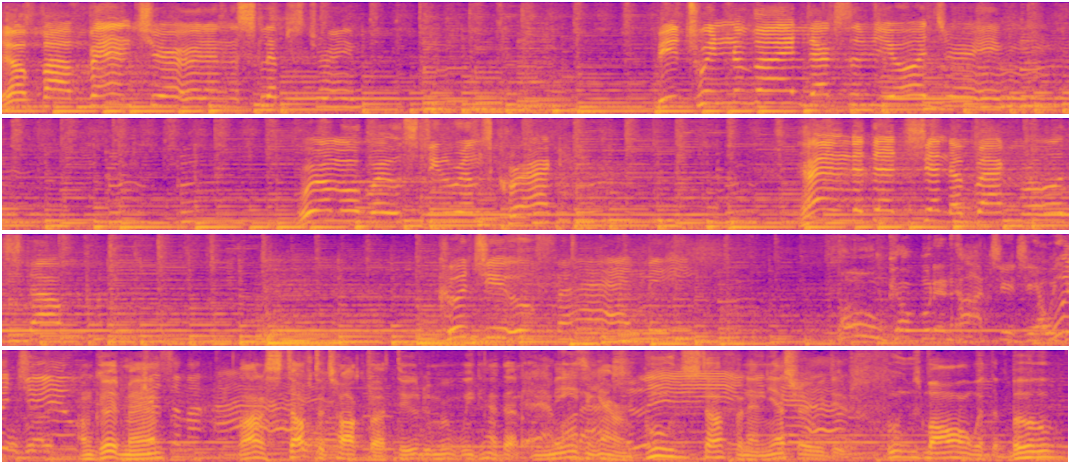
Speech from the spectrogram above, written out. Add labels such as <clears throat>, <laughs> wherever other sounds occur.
If I ventured in the slipstream between the viaducts of your dream, where mobile steel rims crack and the dead center back road stop, could you find me? In hot, Chichi. How we doing, brother? I'm good, man. A lot of stuff to talk about, dude. We had that amazing Aaron Boone stuff, and then yesterday we did foosball with the boo.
